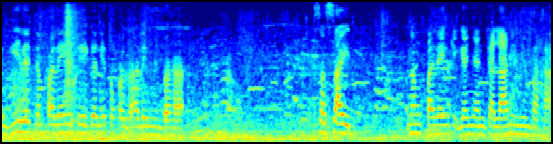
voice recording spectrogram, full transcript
Sa gilid ng palengke, ganito kalalim yung baha. Sa side ng palengke, ganyan kalalim yung baha.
